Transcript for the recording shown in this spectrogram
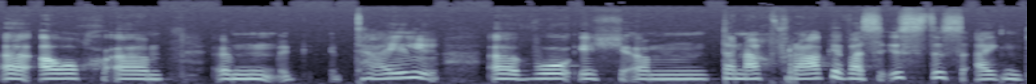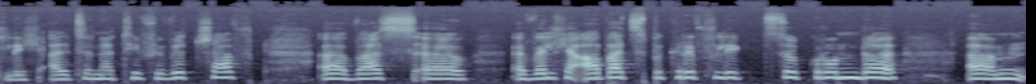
äh, auch ähm, Teil äh, wo ich ähm, danach frage, was ist es eigentlich alternative Wirtschaft, äh, was, äh, welcher Arbeitsbegriff liegt zugrunde, ähm,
